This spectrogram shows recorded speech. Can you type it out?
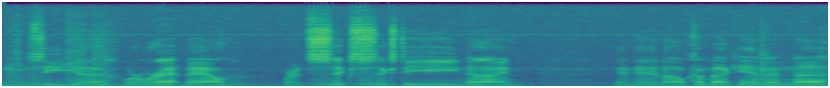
you can see uh, where we're at now. We're at 669 and then I'll come back in and uh,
